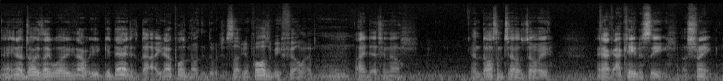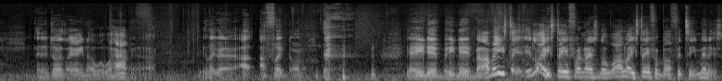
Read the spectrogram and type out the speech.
And you know, Joey's like, well, you know, your dad just died. You're not supposed to know what to do with yourself. You're supposed to be feeling Mhm. like this, you know. And Dawson tells Joey, "Hey, I, I came to see a shrink," and then Joey's like, "Hey, you know what? What happened?" Uh, he's like, uh, "I, I flaked on him." yeah, he did, he did. I mean, he stayed. It like he stayed for a nice little while. Like he stayed for about fifteen minutes.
